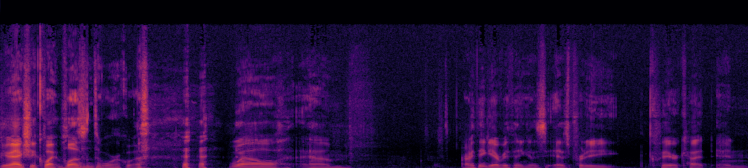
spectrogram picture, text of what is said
you're actually quite pleasant to work with. well, um, I think everything is is pretty clear cut and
